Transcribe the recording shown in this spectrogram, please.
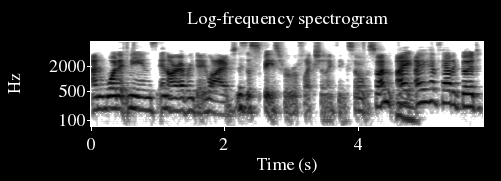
and what it means in our everyday lives is a space for reflection i think so so i'm mm. i i have had a good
